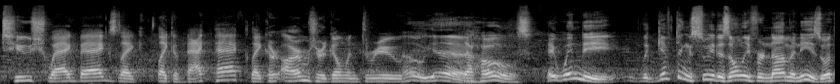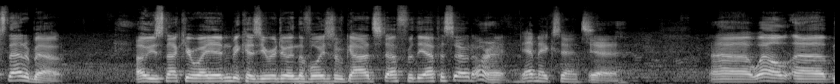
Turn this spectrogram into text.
two swag bags like like a backpack like her arms are going through Oh yeah. the hose Hey, Wendy, the gifting suite is only for nominees. What's that about? Oh, you snuck your way in because you were doing the voice of God stuff for the episode? All right. that makes sense Yeah. Uh, well, uh,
